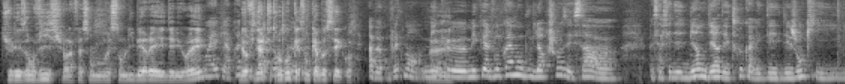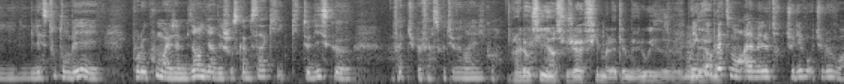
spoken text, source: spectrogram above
tu les envies sur la façon dont elles sont libérées et délurées. Ouais, puis après, mais au final, tu te rends compte que- qu'elles sont cabossées, quoi. Ah bah complètement, mais Ouais. qu'elles vont quand même au bout de leurs choses et ça, euh, bah, ça fait bien de dire des trucs avec des, des gens qui laissent tout tomber et pour le coup, moi j'aime bien lire des choses comme ça qui, qui te disent que en fait tu peux faire ce que tu veux dans la vie quoi. Ouais, Là aussi, il y a un sujet à film à la Thelma et Louise euh, Mais moderne. complètement. Ah, mais le truc tu, les vois, tu le vois.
